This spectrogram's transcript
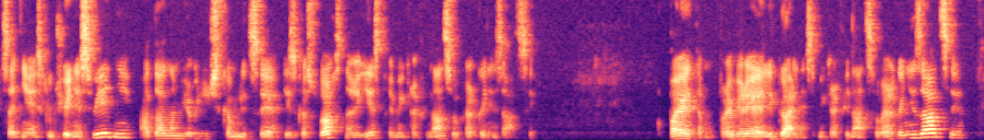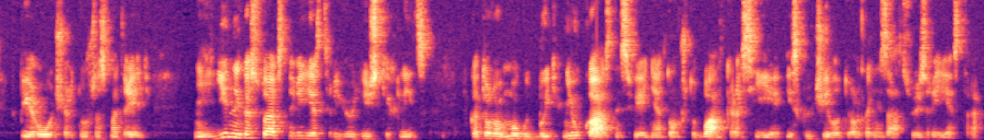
со дня исключения сведений о данном юридическом лице из Государственного реестра микрофинансовых организаций. Поэтому, проверяя легальность микрофинансовой организации, в первую очередь нужно смотреть не единый государственный реестр юридических лиц, в котором могут быть не указаны сведения о том, что Банк России исключил эту организацию из реестра,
